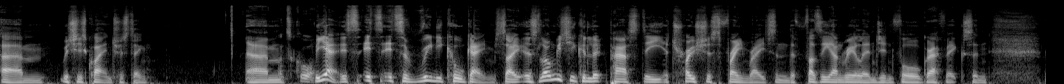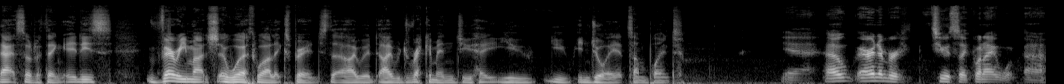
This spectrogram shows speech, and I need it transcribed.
um, which is quite interesting um, That's cool. But yeah, it's it's it's a really cool game. So as long as you can look past the atrocious frame rates and the fuzzy Unreal Engine 4 graphics and that sort of thing, it is very much a worthwhile experience that I would I would recommend you you you enjoy at some point. Yeah, I, I remember too. It's like when I uh,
